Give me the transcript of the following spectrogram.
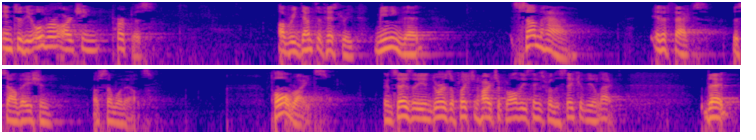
into the overarching purpose of redemptive history, meaning that somehow it affects the salvation of someone else. Paul writes and says that he endures affliction, hardship, and all these things for the sake of the elect. That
